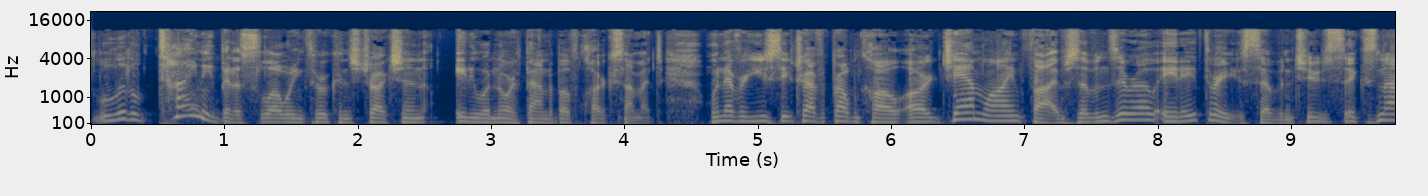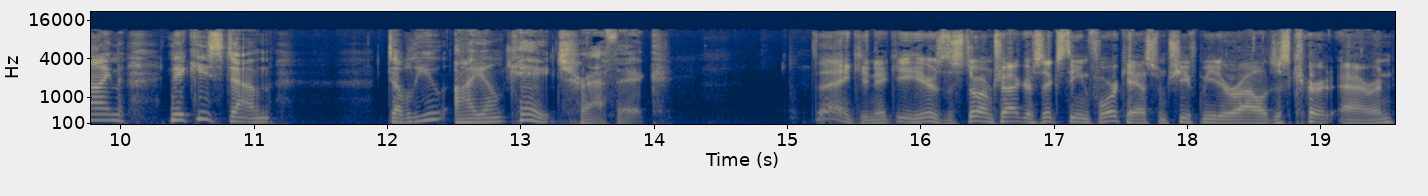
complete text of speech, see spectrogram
little tiny bit of slowing through construction 81 northbound above Clarks Summit. Whenever you see a traffic problem, call our jam line 570-883-7269. Nikki Stone, WILK Traffic. Thank you, Nikki. Here's the Storm Tracker 16 forecast from Chief Meteorologist Kurt Aaron.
